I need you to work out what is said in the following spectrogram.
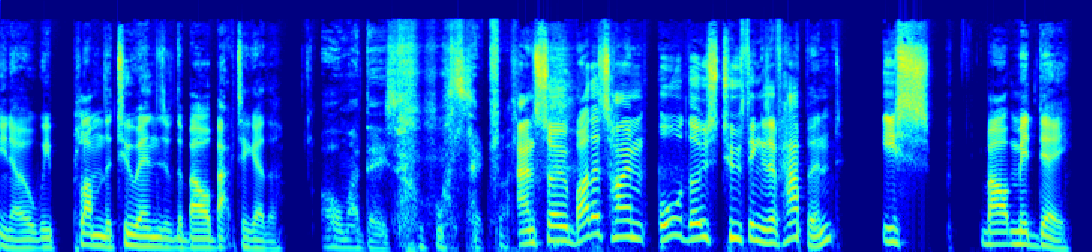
you know, we plumb the two ends of the bowel back together. Oh my days. One sec. And so by the time all those two things have happened, it's about midday.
